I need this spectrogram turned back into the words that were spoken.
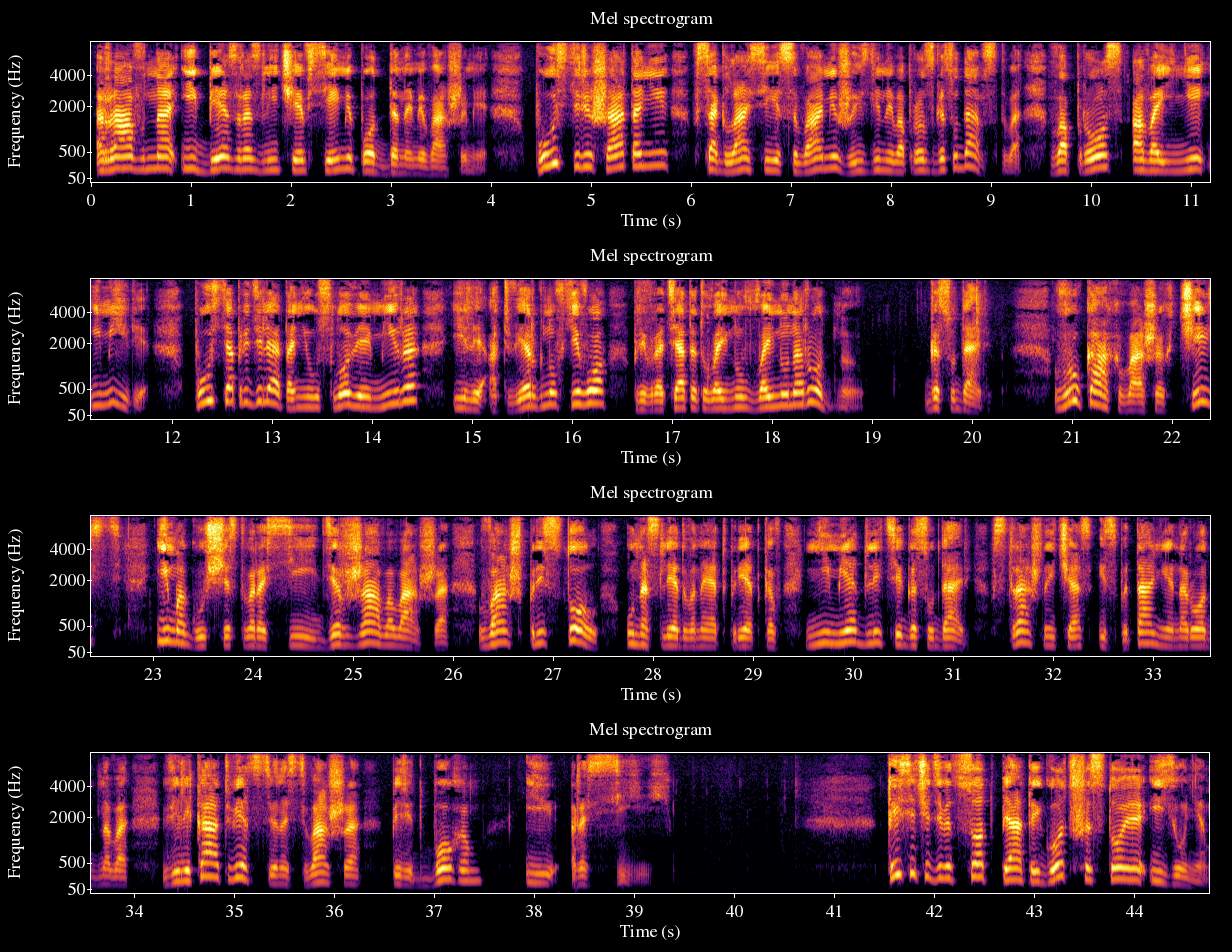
равно и без различия всеми подданными вашими. Пусть решат они в согласии с вами жизненный вопрос государства, вопрос о войне и мире. Пусть определят они условия мира или, отвергнув его, превратят эту войну в войну народную. Государь, в руках ваших честь и могущество России, держава ваша, ваш престол, унаследованный от предков. Не медлите, государь, в страшный час испытания народного, велика ответственность ваша перед Богом и Россией. 1905 год, 6 июня.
